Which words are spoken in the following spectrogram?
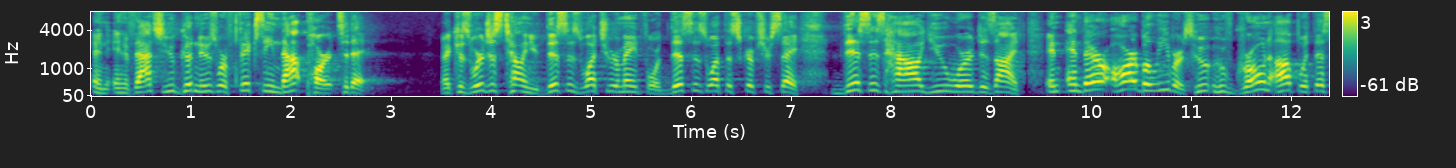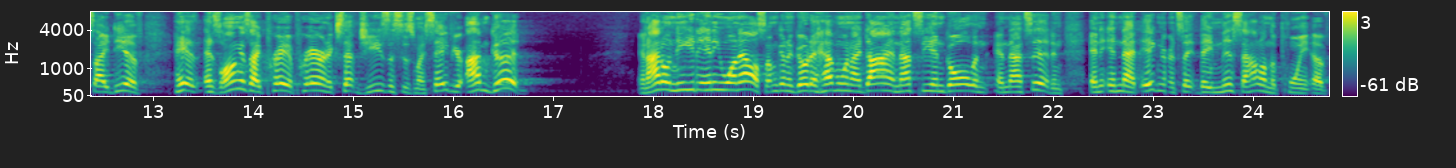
And, and if that's you, good news, we're fixing that part today. Because right? we're just telling you, this is what you were made for. This is what the scriptures say. This is how you were designed. And, and there are believers who, who've grown up with this idea of, hey, as long as I pray a prayer and accept Jesus as my Savior, I'm good. And I don't need anyone else. I'm going to go to heaven when I die, and that's the end goal, and, and that's it. And, and in that ignorance, they, they miss out on the point of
